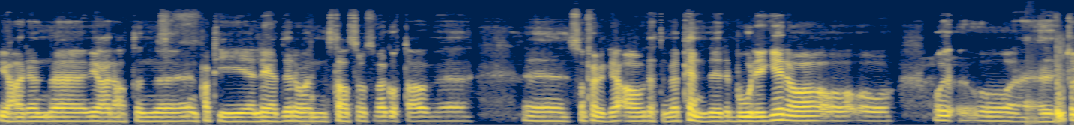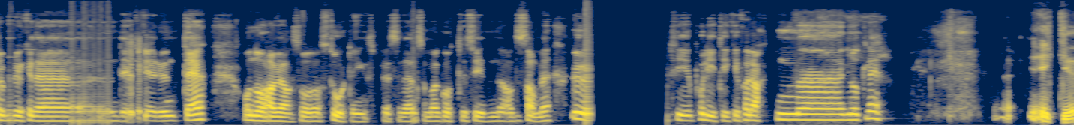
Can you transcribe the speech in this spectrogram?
Vi har, en, eh, vi har hatt en, eh, en, partileder og en statsråd som har gått av eh, som følge av dette med pendlerboliger. og, og, og og, og bruke det, det rundt det. Og nå har vi altså stortingspresident som har gått til siden av det samme. Politikerforakten, Grotli? Ikke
